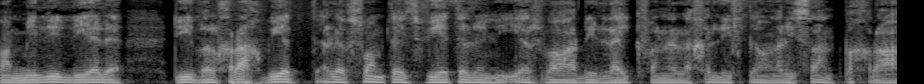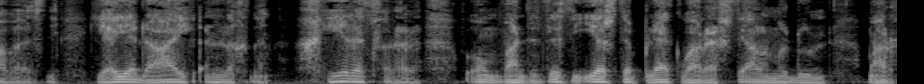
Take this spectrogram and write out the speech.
familielede die wil graag weet hulle soms weet hulle nie eers waar die lijk van hulle geliefde onder die sand begrawe is nie. Jy het daai inligting. Gee dit vir hulle om want dit is die eerste plek waar herstel moet doen. Maar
